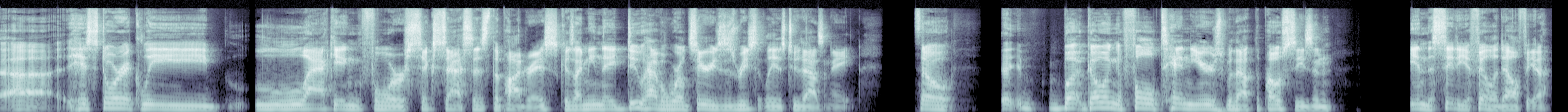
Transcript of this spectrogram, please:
uh, historically lacking for success as the Padres because I mean they do have a World Series as recently as 2008. So, uh, but going a full 10 years without the postseason in the city of Philadelphia,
